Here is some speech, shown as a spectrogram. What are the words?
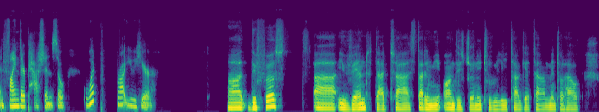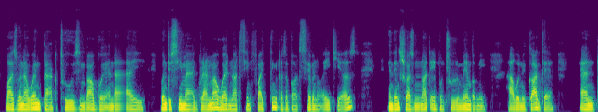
and find their passion. So what brought you here? Uh, the first uh, event that uh, started me on this journey to really target uh, mental health was when I went back to Zimbabwe and I went to see my grandma who I had not seen for I think it was about seven or eight years. And then she was not able to remember me uh, when we got there. And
